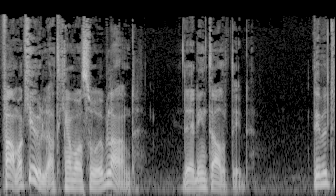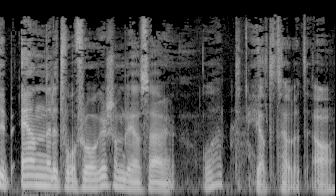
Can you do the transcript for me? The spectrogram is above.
Fan vad kul att det kan vara så ibland. Det är det inte alltid. Det är väl typ en eller två frågor som blev så här, what? Helt och hållet. Ja.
